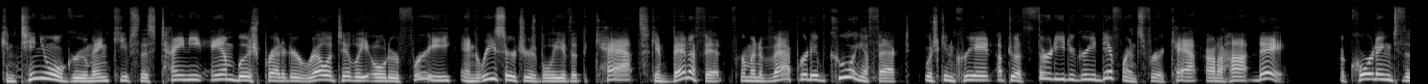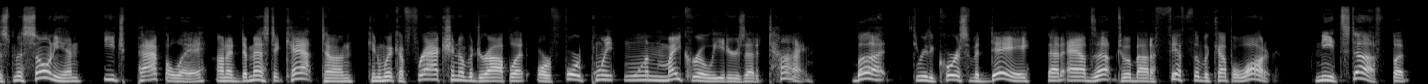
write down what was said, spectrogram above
Continual grooming keeps this tiny ambush predator relatively odor free, and researchers believe that the cats can benefit from an evaporative cooling effect, which can create up to a 30 degree difference for a cat on a hot day. According to the Smithsonian, each papillae on a domestic cat tongue can wick a fraction of a droplet or 4.1 microliters at a time. But through the course of a day, that adds up to about a fifth of a cup of water. Neat stuff, but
